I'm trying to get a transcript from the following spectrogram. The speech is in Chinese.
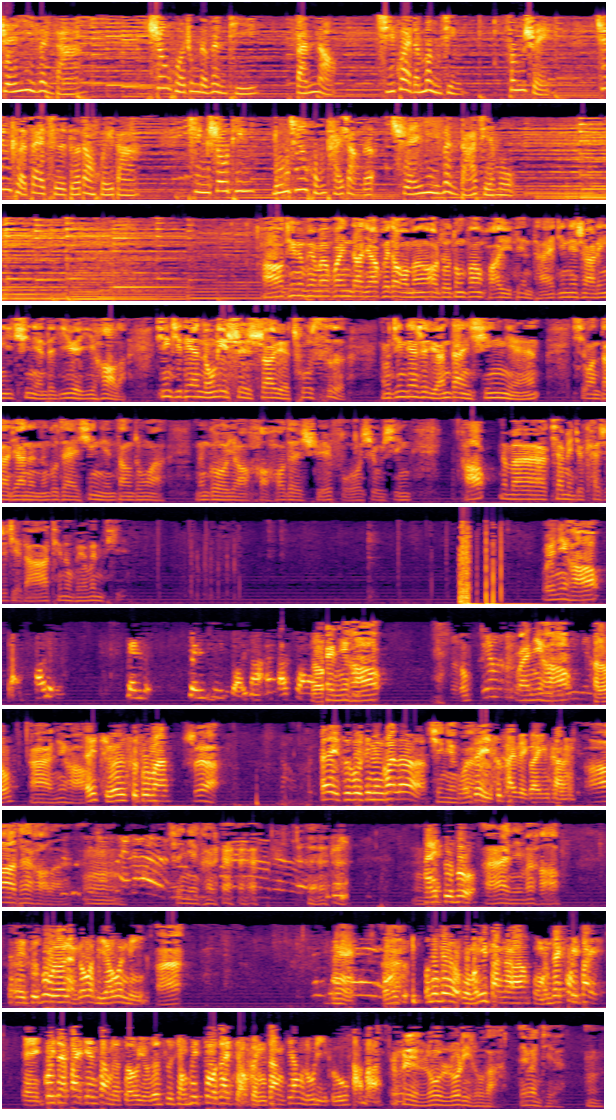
悬疑问答，生活中的问题、烦恼、奇怪的梦境、风水，均可在此得到回答。请收听卢军红台长的悬疑问答节目。好，听众朋友们，欢迎大家回到我们澳洲东方华语电台。今天是二零一七年的一月一号了，星期天，农历是十二月初四。那么今天是元旦新年，希望大家呢能够在新年当中啊，能够要好好的学佛修心。好，那么下面就开始解答听众朋友问题。喂，你好。好的，天的天气转嘛，按把窗。哎，你好。Hello，喂，你好。Hello，哎，你好。哎，请问师傅吗？是，哎，师傅新年快乐！新年快乐。我们这里是台北观音堂。啊，太好了，嗯，新年快乐。嗯哎，师傅，哎，你们好，哎，师傅，我有两个问题要问你。啊，哎，我们是那个我们一般呢，我们在跪拜，哎，跪在拜殿上的时候，有的师兄会坐在脚跟上，这样如理如法吗？如理如如理如法，没问题的，嗯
